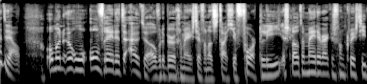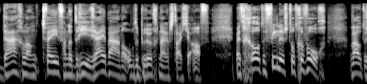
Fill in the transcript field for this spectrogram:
het wel. Om een on onvrede te uiten over de burgemeester van het stadje Fort Lee... sloten medewerkers van Christie dagenlang twee van de drie rijbanen op de brug naar het stadje af. Met grote files tot gevolg. Wouter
